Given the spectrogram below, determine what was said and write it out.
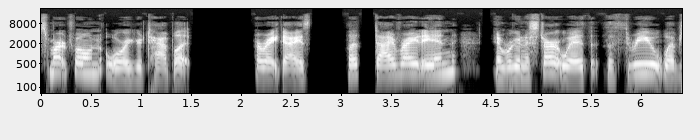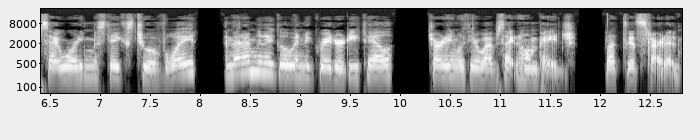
smartphone or your tablet. All right, guys, let's dive right in, and we're going to start with the three website wording mistakes to avoid, and then I'm going to go into greater detail, starting with your website homepage. Let's get started.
